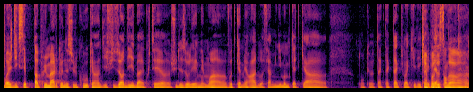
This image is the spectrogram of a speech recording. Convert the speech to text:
Moi, je dis que c'est pas plus mal que ne le coup qu'un diffuseur dise bah écoutez, euh, je suis désolé, mais moi, euh, votre caméra doit faire minimum 4K. euh, donc euh, tac tac tac, tu vois qu'il y ait des Qui impose des standards. euh,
